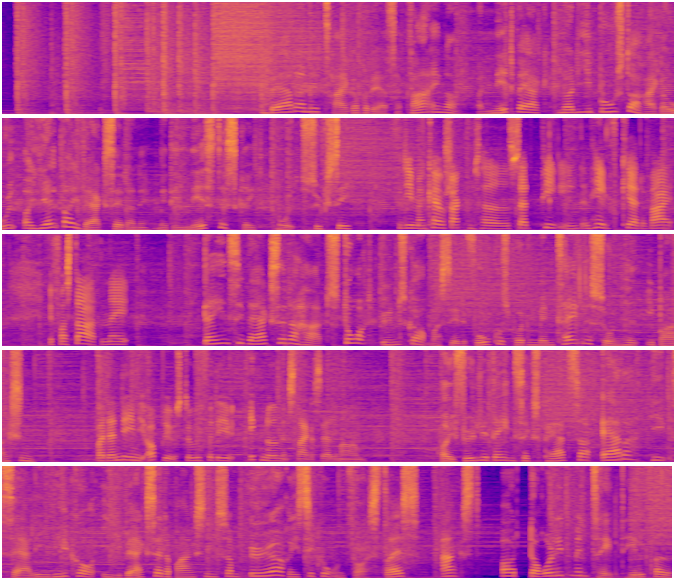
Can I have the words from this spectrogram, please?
Værterne trækker på deres erfaringer og netværk, når de i Booster rækker ud og hjælper iværksætterne med det næste skridt mod succes. Fordi man kan jo sagtens have sat pilen den helt forkerte vej fra starten af. Dagens iværksætter har et stort ønske om at sætte fokus på den mentale sundhed i branchen. Hvordan det egentlig opleves derude, for det er ikke noget, man snakker særlig meget om. Og ifølge dagens ekspert, så er der helt særlige vilkår i iværksætterbranchen, som øger risikoen for stress, angst og et dårligt mentalt helbred.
